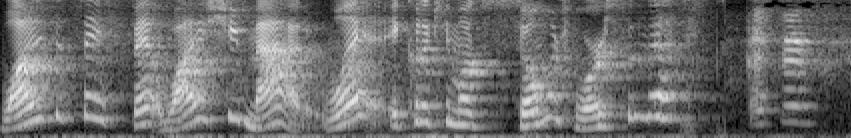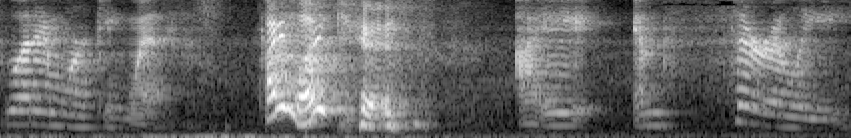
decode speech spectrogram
Why does it say fit? Why is she mad? What? It could have came out so much worse than this. this is what I'm working with. I like it. I am thoroughly,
